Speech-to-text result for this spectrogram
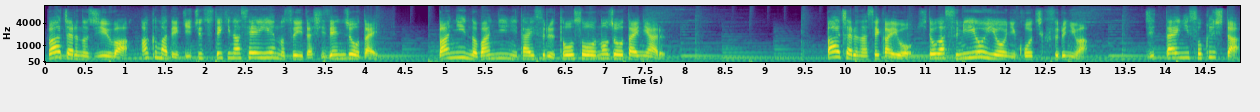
バーチャルの自由はあくまで技術的な制限のついた自然状態。万人の万人に対する闘争の状態にある。バーチャルな世界を人が住みよいように構築するには実態に即した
